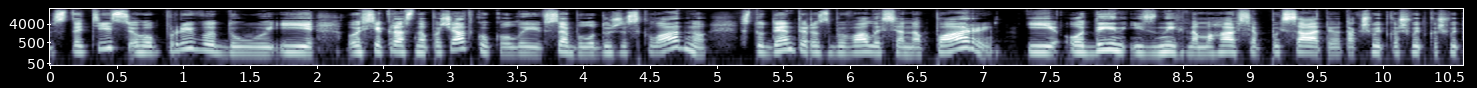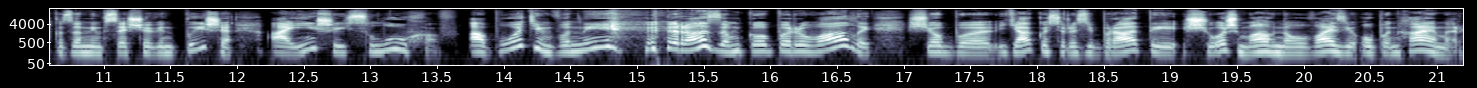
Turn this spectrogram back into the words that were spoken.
статті з цього приводу, і ось якраз на початку, коли все було дуже складно, студенти розбивалися на пари. І один із них намагався писати отак швидко, швидко, швидко за ним все, що він пише, а інший слухав. А потім вони разом кооперували, щоб е, якось розібрати, що ж мав на увазі Опенхаймер.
